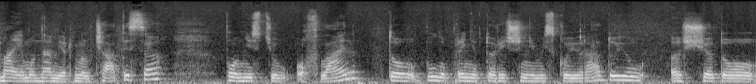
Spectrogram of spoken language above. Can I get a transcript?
маємо намір навчатися повністю офлайн, то було прийнято рішення міською радою е, щодо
